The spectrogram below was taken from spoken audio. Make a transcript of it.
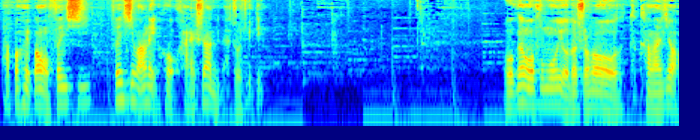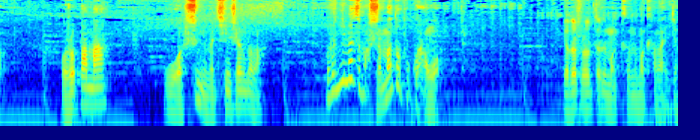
他不会帮我分析。分析完了以后，还是让你来做决定。我跟我父母有的时候开玩笑，我说：“爸妈，我是你们亲生的吗？”我说：“你们怎么什么都不管我？”有的时候都这么跟他们开玩笑。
